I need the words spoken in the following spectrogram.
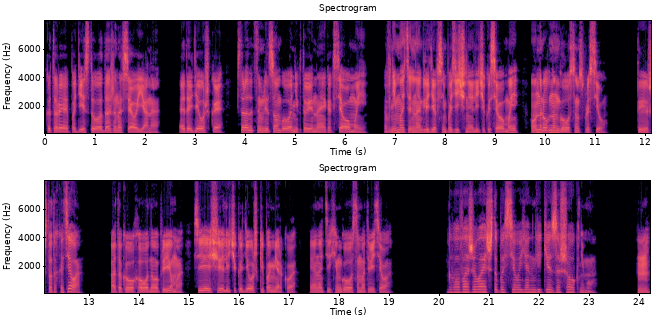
которое подействовало даже на Сяо Яна. Этой девушкой с радостным лицом была никто иная, как Сяо Мэй, Внимательно оглядев симпатичное личико Сяо Мэй, он ровным голосом спросил. «Ты что-то хотела?» От такого холодного приема сияющее личико девушки померкло, и она тихим голосом ответила. «Глава желает, чтобы Сяо Янгиге зашел к нему». «Хм?»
